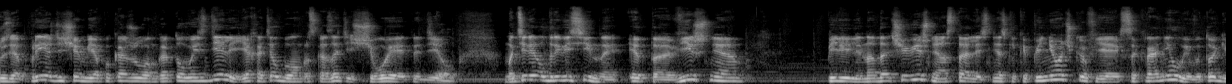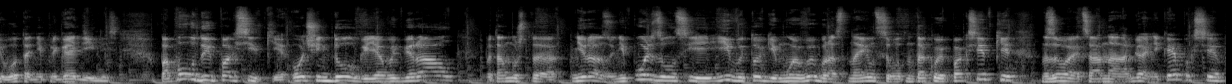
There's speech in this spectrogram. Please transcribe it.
друзья, прежде чем я покажу вам готовое изделие, я хотел бы вам рассказать, из чего я это делал. Материал древесины это вишня, пилили на даче вишни, остались несколько пенечков, я их сохранил, и в итоге вот они пригодились. По поводу эпоксидки, очень долго я выбирал, потому что ни разу не пользовался ей, и в итоге мой выбор остановился вот на такой эпоксидке, называется она Organic Epoxy.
